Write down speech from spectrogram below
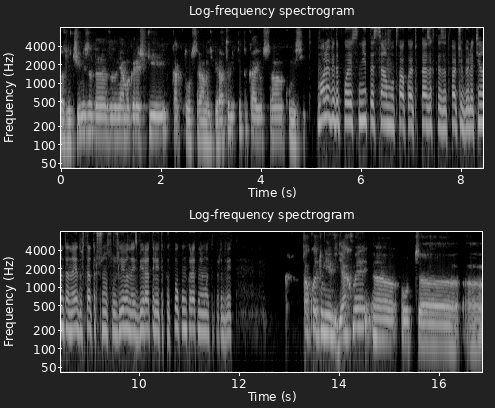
различими, за да, за да няма грешки както от страна на избирателите, така и от страна на комисиите. Моля ви да поясните само това, което казахте за това, че бюлетината не е достатъчно услужлива на избирателите. Какво конкретно имате предвид? Това, което ние видяхме а, от а, а,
